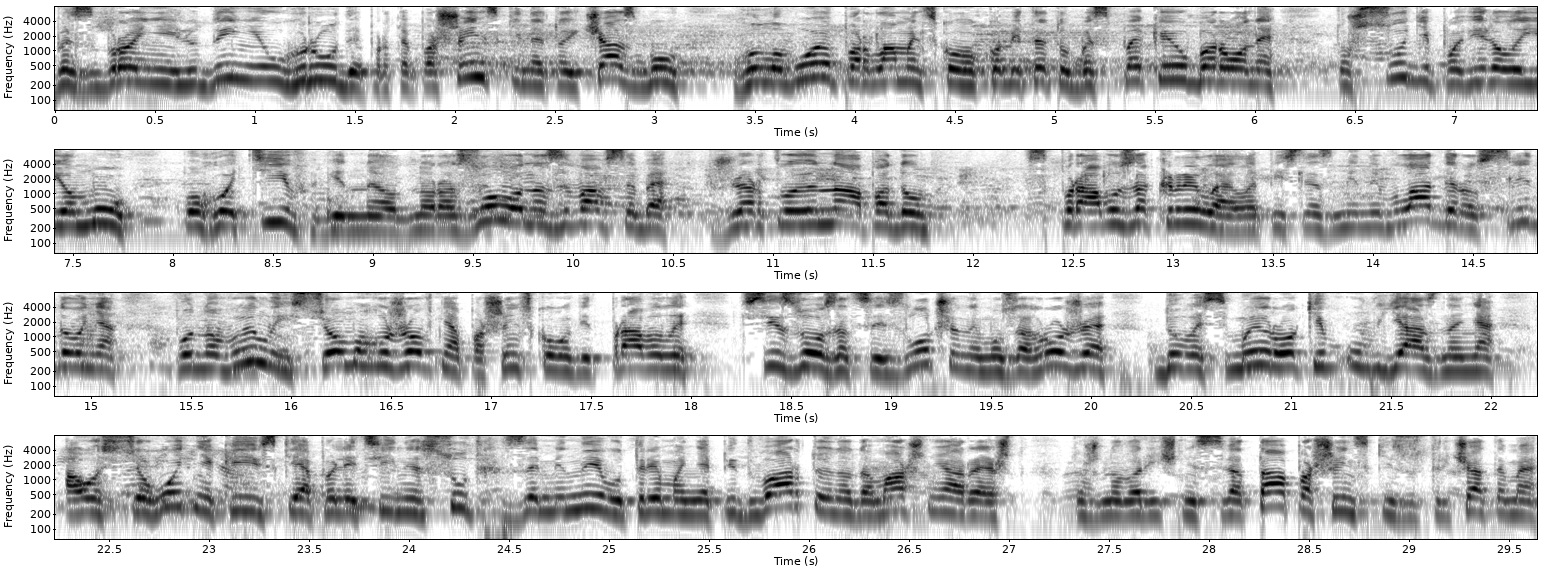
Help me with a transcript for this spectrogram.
беззбройній людині у груди. Проте Пашинський на той час був головою парламентського комітету безпеки і оборони. Тож судді повірили йому. Поготів він неодноразово називав себе жертвою нападу. Справу закрили, але після зміни влади розслідування поновили і 7 жовтня Пашинського відправили в СІЗО. За цей злочин йому загрожує до 8 років ув'язнення. А ось сьогодні Київський апеляційний суд замінив утримання під вартою на домашній арешт. Тож новорічні свята Пашинський зустрічатиме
